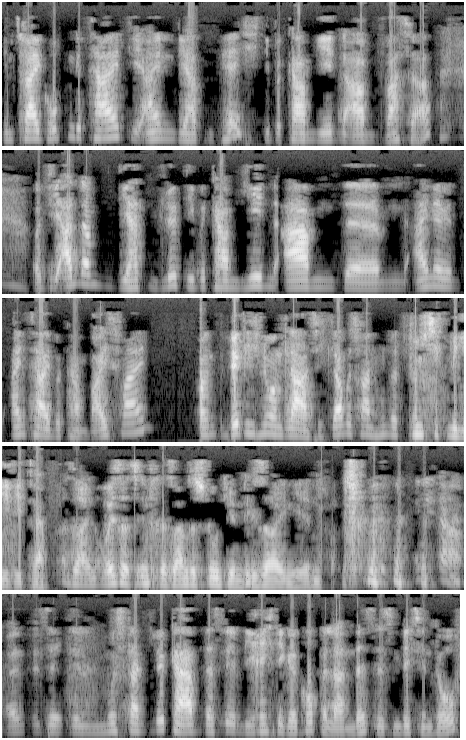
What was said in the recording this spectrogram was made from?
in zwei Gruppen geteilt. Die einen, die hatten Pech, die bekamen jeden Abend Wasser. Und die anderen, die hatten Glück, die bekamen jeden Abend, ähm, eine, ein Teil bekam Weißwein und wirklich nur ein Glas. Ich glaube, es waren 150 Milliliter. Also ein äußerst interessantes Studiendesign jedenfalls. ja, also, du musst dann Glück haben, dass du in die richtige Gruppe landest. Das ist ein bisschen doof.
